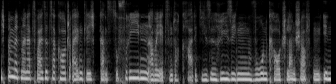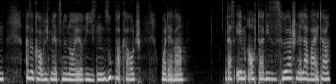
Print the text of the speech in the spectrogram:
Ich bin mit meiner Zweisitzer-Couch eigentlich ganz zufrieden, aber jetzt sind doch gerade diese riesigen Wohncouch-Landschaften in. Also kaufe ich mir jetzt eine neue riesen Super-Couch, whatever dass eben auch da dieses höher, schneller, weiter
